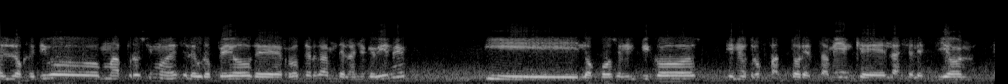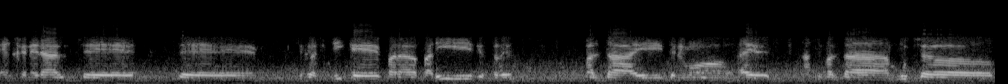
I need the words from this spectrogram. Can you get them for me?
el objetivo más próximo es el europeo de Rotterdam del año que viene y los Juegos Olímpicos tiene otros factores también que la selección en general se, se, clasifique para París y entonces falta y tenemos eh, hace falta muchos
